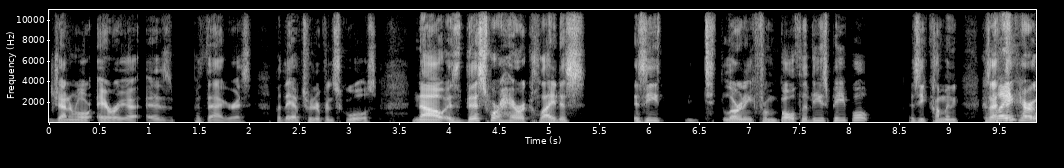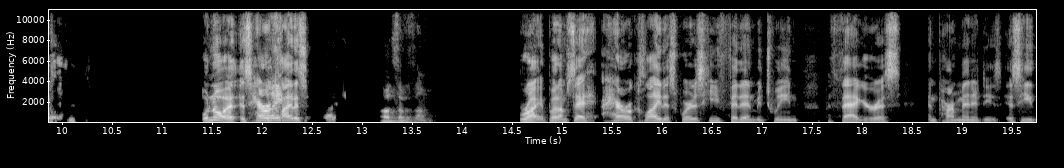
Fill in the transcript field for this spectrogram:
general area as Pythagoras, but they have two different schools. Now, is this where Heraclitus is he t- learning from both of these people? Is he coming? Because I think Heraclitus. Well, no, is Heraclitus both of them? Right, but I'm saying Heraclitus. Where does he fit in between Pythagoras and Parmenides? Is he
